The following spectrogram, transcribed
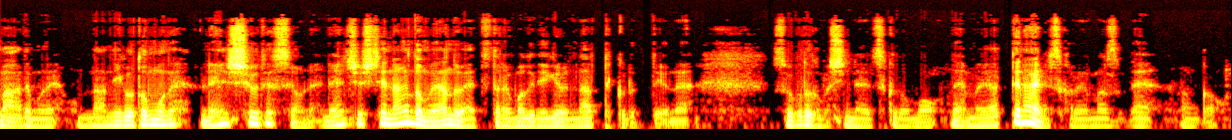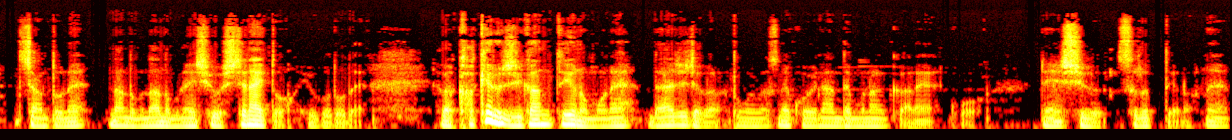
まあでもね、何事もね、練習ですよね。練習して何度も何度もやってたらうまくできるようになってくるっていうね、そういうことかもしれないですけども、ね、まあ、やってないですからね、まずね、なんか、ちゃんとね、何度も何度も練習をしてないということで、やっぱかける時間っていうのもね、大事だからと思いますね。こういう何でもなんかね、こう、練習するっていうのはね。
